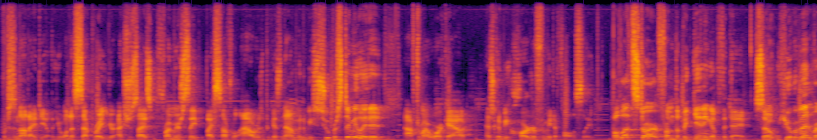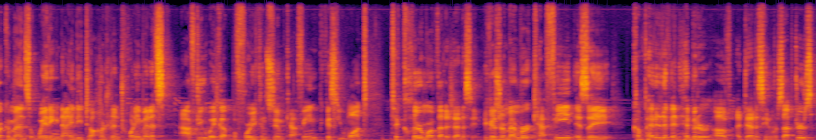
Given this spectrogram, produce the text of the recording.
which is not ideal. You wanna separate your exercise from your sleep by several hours because now I'm gonna be super stimulated after my workout, and it's gonna be harder for me to fall asleep. But let's start from the beginning of the day. So Huberman recommends waiting 90 to 120 minutes after you wake up before you consume caffeine because you want to clear more of that adenosine. Because remember, caffeine is a competitive inhibitor of adenosine receptors,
